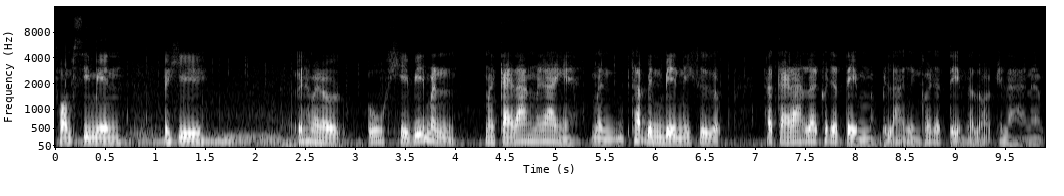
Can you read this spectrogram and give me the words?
ฟอร์มซีเมนต์โอเค เอ้ยทำไมเรา โอเควิทมันมันกลายร่างไม่ได้ไง เหมือนถ้าเป็นเบนนี่คือแบบ ถ้ากลายร่างเลือดก็จะเต็มเป็นร่างอื่นก็จะเต็มตลอดเวลานะครับ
